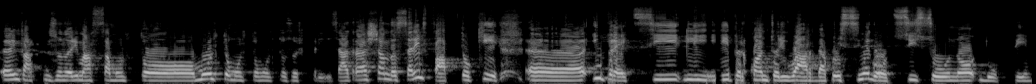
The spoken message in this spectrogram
Eh, infatti sono rimasta molto molto molto molto sorpresa, tralasciando stare il fatto che eh, i prezzi lì per quanto riguarda questi negozi sono doppi.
